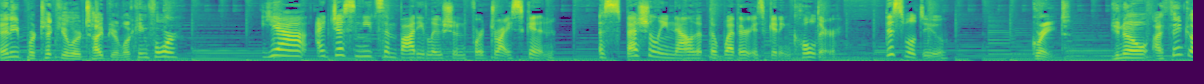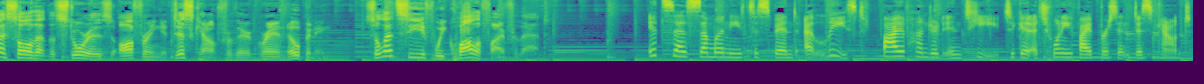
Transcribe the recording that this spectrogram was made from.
Any particular type you're looking for? Yeah, I just need some body lotion for dry skin, especially now that the weather is getting colder. This will do. Great. You know, I think I saw that the store is offering a discount for their grand opening, so let's see if we qualify for that. It says someone needs to spend at least 500 NT to get a 25% discount.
